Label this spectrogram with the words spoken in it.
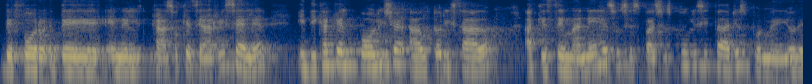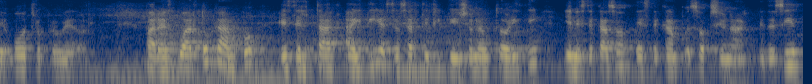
De en el caso que sea reseller, indica que el publisher ha autorizado a que se maneje sus espacios publicitarios por medio de otro proveedor. Para el cuarto campo es el Tag ID, este Certification Authority, y en este caso este campo es opcional, es decir,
